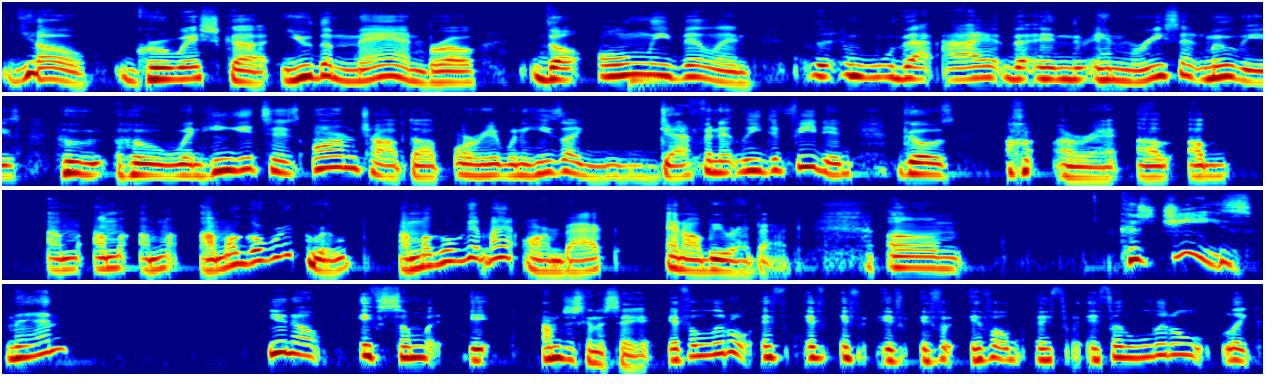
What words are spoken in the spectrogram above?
Yo, Grewishka, you the man, bro. The only villain that I that in in recent movies who who when he gets his arm chopped off or when he's like definitely defeated goes, all right, I'll, I'll I'm I'm I'm I'm gonna go regroup. I'm gonna go get my arm back, and I'll be right back. Um, cause geez, man, you know, if somebody, it, I'm just gonna say it. If a little, if if if if if if a, if, if a little like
